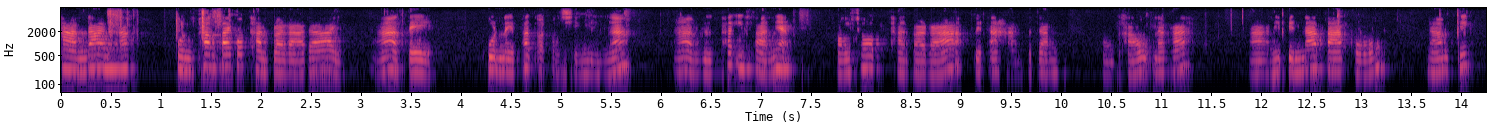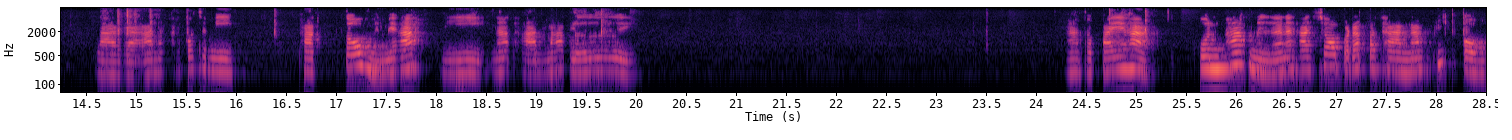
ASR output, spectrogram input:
ทานได้นะคะ คนภาคใต้ก็ทานปลาร้าได้อ่าแต่คนในภาคตะวันออกเฉียงเหนืออ่าหรือภาคอีสานเนี่ยเขาชอบทานปลาร้าเป็นอาหารประจำของเขานะคะอ่านี่เป็นหน้าตาของน้ำพริก ปลาร้านะคะ ก็จะมีผักต้มเห็นไหมคะ นี่น่าทานมากเลยอ่าต่อไปค่ะ คนภาคเหนือนะคะ ชอบรับประทานน้ำพริกอ่อง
